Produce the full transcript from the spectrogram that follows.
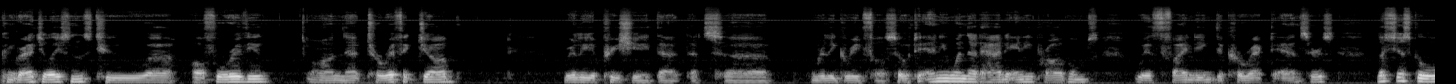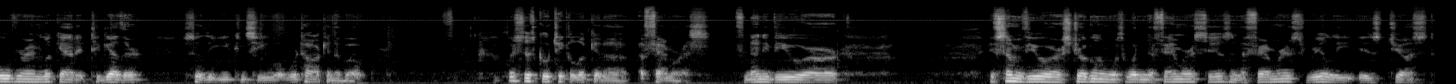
congratulations to uh, all four of you on that terrific job really appreciate that. That's uh, I'm really grateful. So, to anyone that had any problems with finding the correct answers, let's just go over and look at it together so that you can see what we're talking about. Let's just go take a look at a ephemeris. If none of you are, if some of you are struggling with what an ephemeris is, an ephemeris really is just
